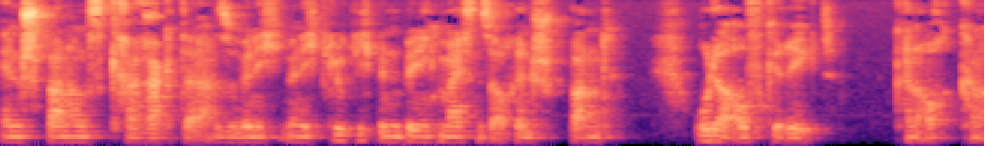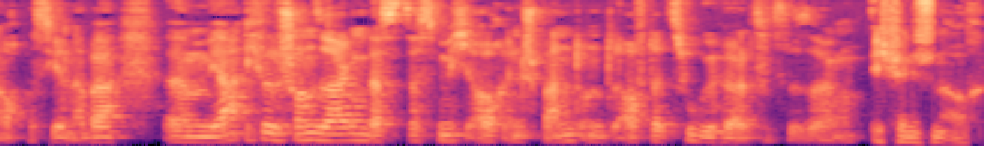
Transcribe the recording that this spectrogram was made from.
Entspannungscharakter. Also wenn ich, wenn ich glücklich bin, bin ich meistens auch entspannt oder aufgeregt. Kann auch, kann auch passieren. Aber ähm, ja, ich würde schon sagen, dass das mich auch entspannt und auch dazugehört, sozusagen. Ich finde schon auch.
